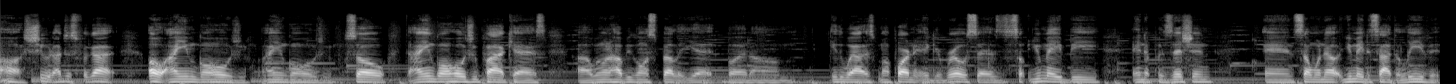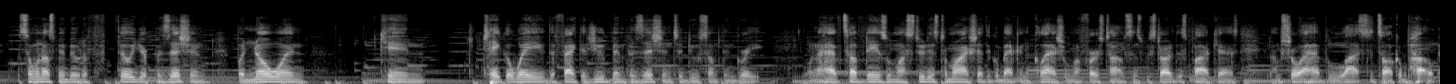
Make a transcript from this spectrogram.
oh shoot, I just forgot. Oh, I ain't even gonna hold you. I ain't gonna hold you. So the I ain't gonna hold you podcast. Uh, we don't know how we gonna spell it yet, but um, either way, as my partner Iggy Real says, so you may be in a position and someone else you may decide to leave it. Someone else may be able to fill your position, but no one can take away the fact that you've been positioned to do something great. When I have tough days with my students tomorrow, I actually have to go back in the classroom, my first time since we started this podcast, and I'm sure I have lots to talk about.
